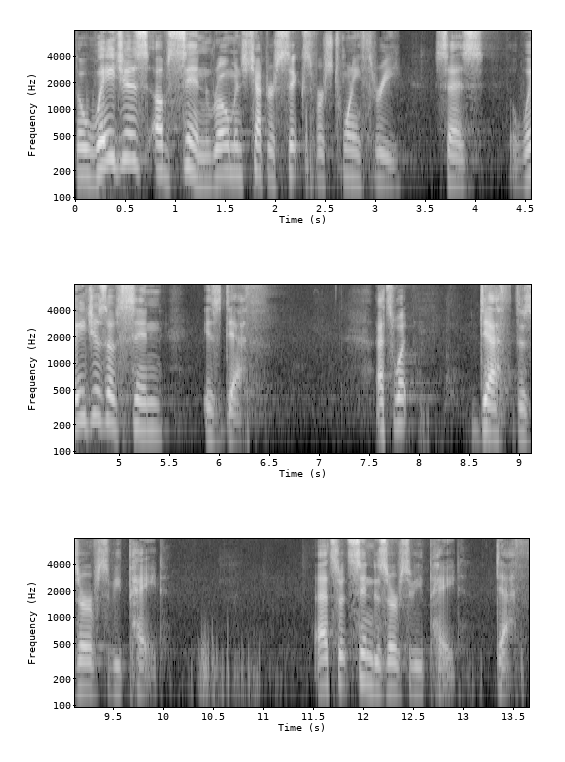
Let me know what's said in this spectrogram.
the wages of sin, Romans chapter 6, verse 23 says, The wages of sin is death. That's what death deserves to be paid. That's what sin deserves to be paid death.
